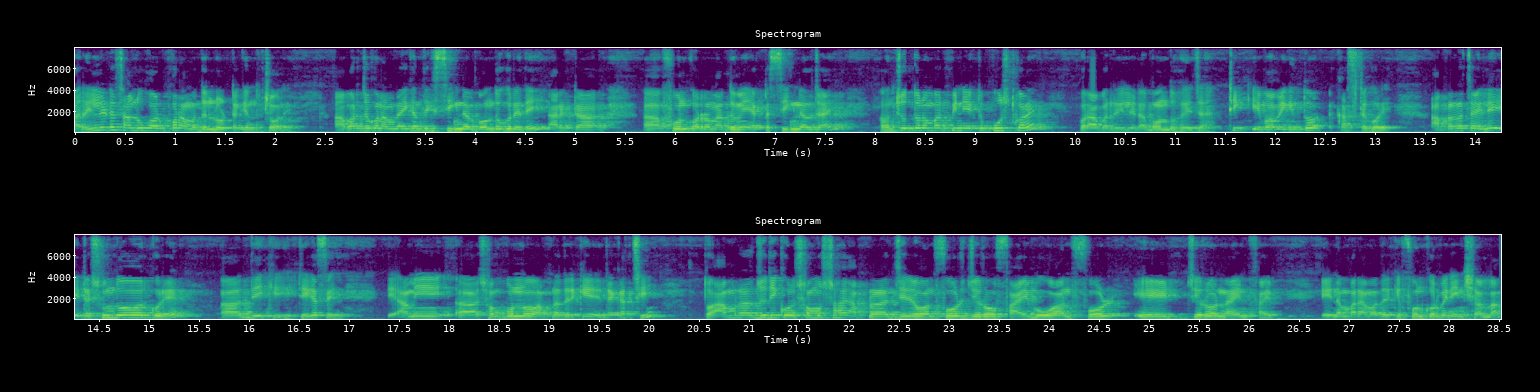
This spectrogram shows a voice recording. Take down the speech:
আর রিলেটা চালু হওয়ার পর আমাদের লোডটা কিন্তু চলে। আবার যখন আমরা এখান থেকে সিগন্যাল বন্ধ করে দেই আর একটা ফোন করার মাধ্যমে একটা সিগন্যাল যায়, তখন চোদ্দ নম্বর পিনে একটা পোস্ট করে, পরে আবার রিলেটা বন্ধ হয়ে যায়। ঠিক এভাবে কিন্তু কাজটা করে। আপনারা চাইলে এটা সুন্দর করে দেখে, ঠিক আছে? আমি সম্পূর্ণ আপনাদেরকে দেখাচ্ছি। তো আমরা যদি কোনো সমস্যা হয়, আপনারা zero one four zero five one four eight zero nine five এই নাম্বারে আমাদেরকে ফোন করবেন ইনশাল্লাহ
